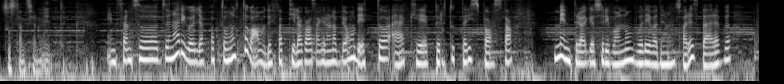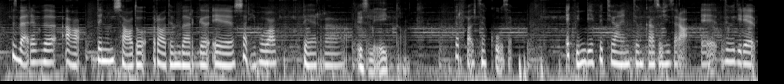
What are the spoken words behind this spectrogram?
sostanzialmente in senso generico gli ha fatto molto comodo, infatti la cosa che non abbiamo detto è che per tutta risposta, mentre Olga Sharipov non voleva denunciare Sverev, Sverev ha denunciato Rothenberg e Sharipova per... E Slate anche. Per false accuse. E quindi effettivamente un caso ci sarà. E devo dire,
